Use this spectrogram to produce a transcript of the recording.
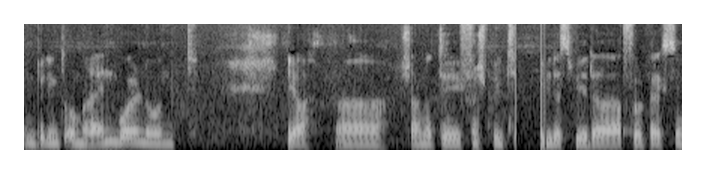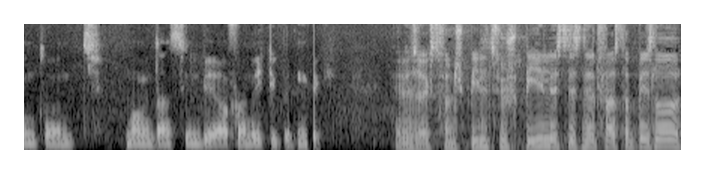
unbedingt oben rein wollen und ja, äh, schauen natürlich von Spiel zu Spiel, dass wir da erfolgreich sind und momentan sind wir auf einem richtig guten Weg. Ja, du sagst von Spiel zu Spiel, ist das nicht fast ein bisschen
